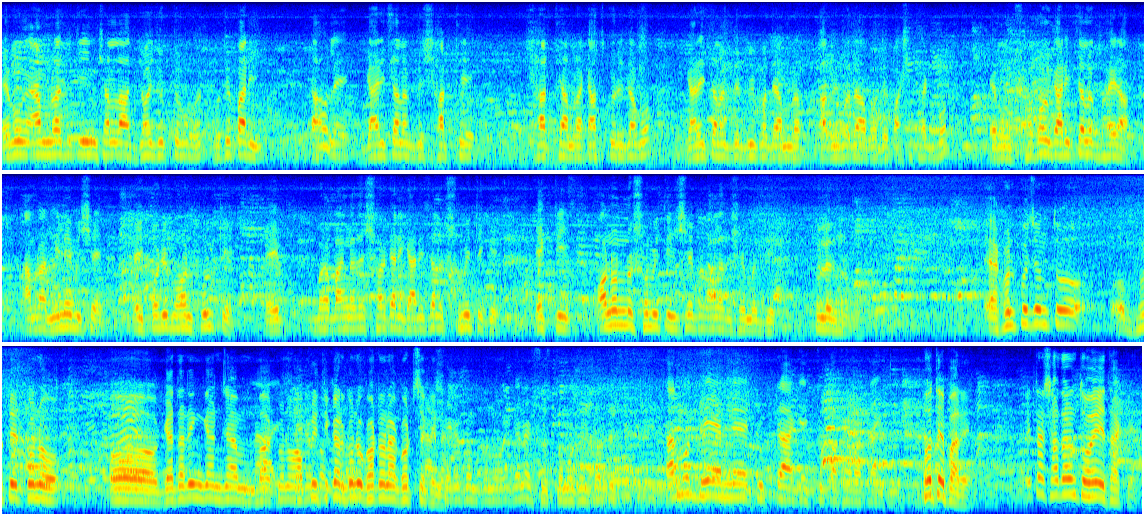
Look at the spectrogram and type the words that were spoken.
এবং আমরা যদি ইনশাল্লাহ জয়যুক্ত হতে পারি তাহলে গাড়ি চালকদের স্বার্থে স্বার্থে আমরা কাজ করে যাব। গাড়ি চালকদের বিপদে আমরা বিপদে আপদে পাশে থাকব এবং সকল গাড়ি চালক ভাইরা আমরা মিলেমিশে এই পরিবহন পুলকে এই বাংলাদেশ সরকারি গাড়ি চালক সমিতিকে একটি অনন্য সমিতি হিসেবে বাংলাদেশের মধ্যে তুলে ধরব। এখন পর্যন্ত ভোটের কোনো গ্যাদারিং গ্যাঞ্জাম বা কোনো অপ্রীতিকর কোনো- ঘটনা ঘটছে না, কিনা? সেরকম কোনো এখানে সুস্থ মতোই চলতেছে। তার মধ্যে এমনি টুকটাক একটু কথাবার্তা হতে পারে। এটা সাধারণত হয়ে থাকে।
